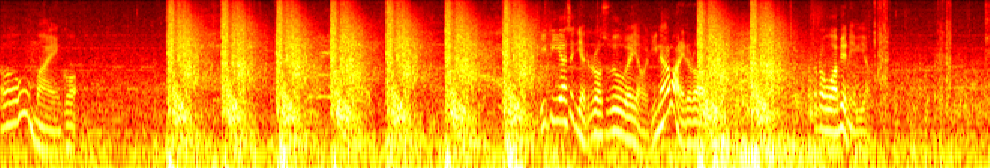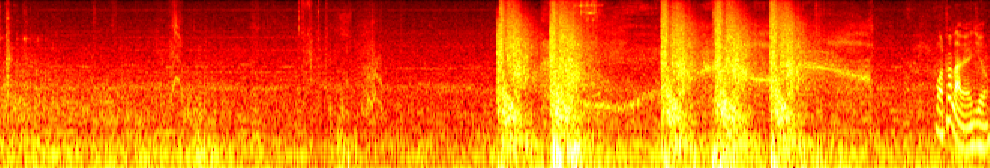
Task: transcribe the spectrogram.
Oh my god. ဒီတရားစစ်ကြီးကတော်တော်ဆိုးဆိုးပဲရအောင်ဒီနားမှာနေတော်တော်တော်တော်ဟွာဖြစ်နေပြီရော မော်ထွက်လာပြန်ကြည့်အောင်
